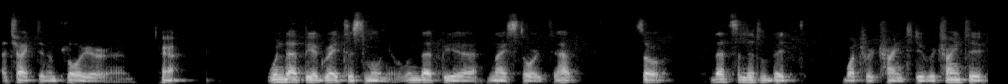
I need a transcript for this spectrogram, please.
attract an employer. Yeah. Wouldn't that be a great testimonial? Wouldn't that be a nice story to have? So that's a little bit what we're trying to do. We're trying to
